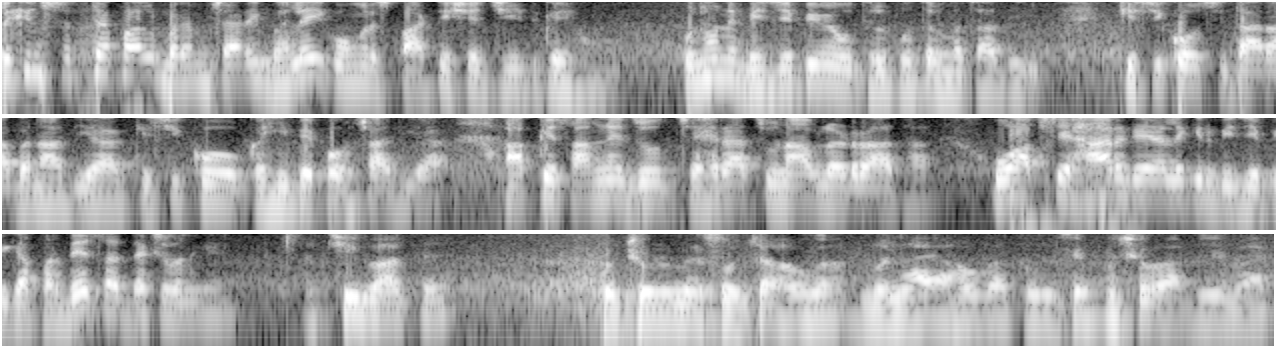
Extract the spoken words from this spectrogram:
लेकिन सत्यपाल ब्रह्मचारी भले ही कांग्रेस पार्टी से जीत गए हों उन्होंने बीजेपी में उथल पुथल मचा दी किसी को सितारा बना दिया किसी को कहीं पे पहुँचा दिया। आपके सामने जो चेहरा चुनाव लड़ रहा था वो आपसे हार गया लेकिन बीजेपी का प्रदेश अध्यक्ष बन गया। अच्छी बात है। कुछ उन्होंने सोचा होगा बनाया होगा तो उनसे पूछो आप ये बात।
